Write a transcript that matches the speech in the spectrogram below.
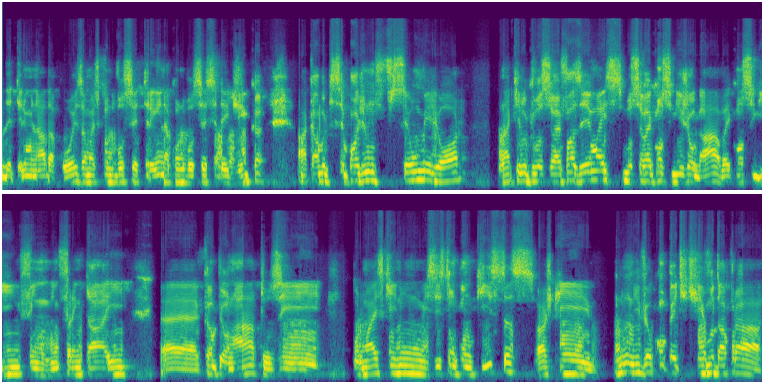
determinada coisa, mas quando você treina, quando você se dedica, acaba que você pode não ser o melhor naquilo que você vai fazer, mas você vai conseguir jogar, vai conseguir, enfim, enfrentar aí é, campeonatos e por mais que não existam conquistas, acho que no nível competitivo dá para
